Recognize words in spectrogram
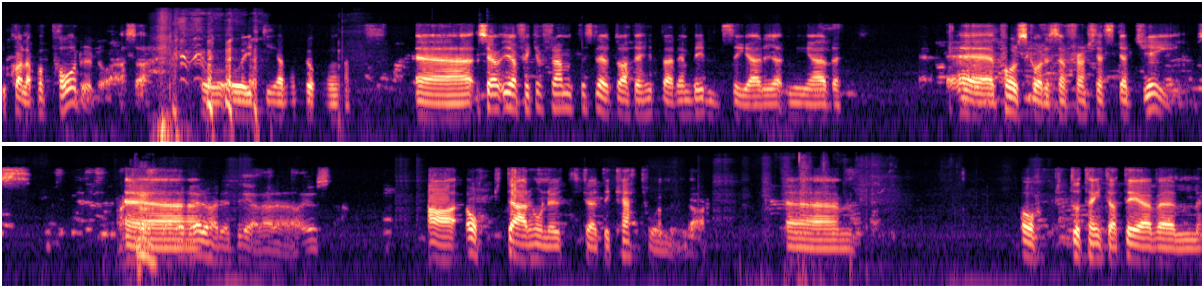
och kolla på porr då alltså. Och, och gick igenom då. Eh, så jag, jag fick fram till slut att jag hittade en bildserie med eh, porrskådisen Francesca James. Det var det Eh, du hade ja, just. Ja, och där hon är utklädd till Catwoman. Då. Ehm, och då tänkte jag att det är väl...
